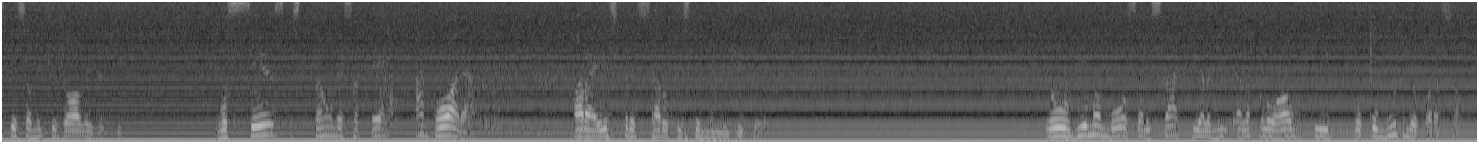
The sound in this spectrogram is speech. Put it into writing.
especialmente os jovens aqui. Vocês estão nessa terra agora para expressar o testemunho de Deus. eu ouvi uma moça, ela está aqui, ela, ela falou algo que tocou muito meu coração.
